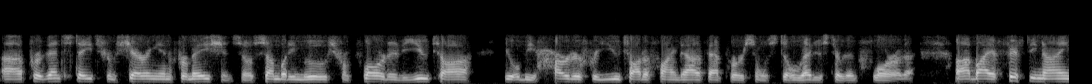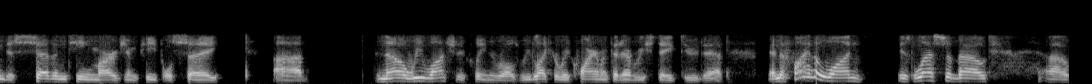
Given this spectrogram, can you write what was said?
uh, prevent states from sharing information. So if somebody moves from Florida to Utah, it will be harder for Utah to find out if that person was still registered in Florida. Uh, by a 59 to 17 margin, people say uh, no, we want you to clean the rolls. We'd like a requirement that every state do that. And the final one is less about uh,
